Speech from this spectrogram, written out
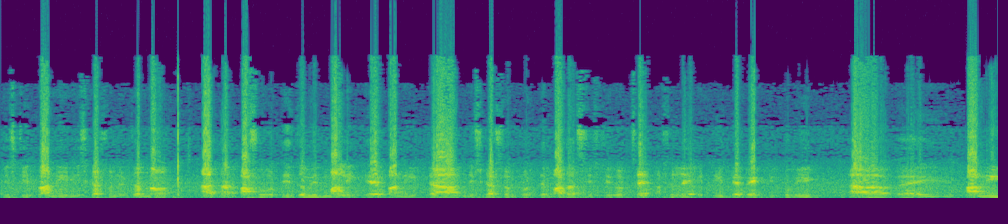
বৃষ্টির পানি নিষ্কাশনের জন্য তার পার্শ্ববর্তী জমির মালিক পানিটা নিষ্কাশন করতে বাধার সৃষ্টি করছে। আসলে এটি একটি খুবই পানি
